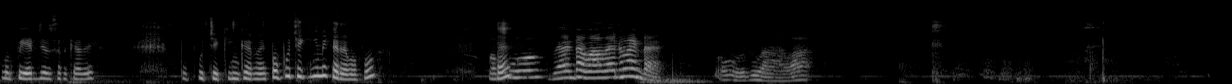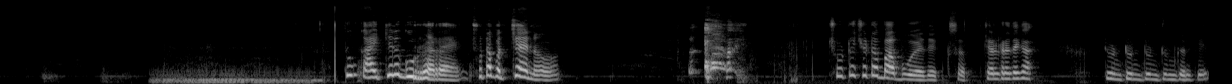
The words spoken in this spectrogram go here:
वो पैर जरा सरका दे पप्पू चेकिंग कर रहा है पप्पू चेकिंग नहीं कर रहा पप्पू പപ്പു വേണ്ട വാവേന് വേണ്ട ഓ ഒരു വാവ काय के लिए घुर्रा रहा है। छोटा बच्चा है ना। छोटा छोटा बाबू है, देख सब। चल रहा देखा? टुन टुन टुन टुन करके।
